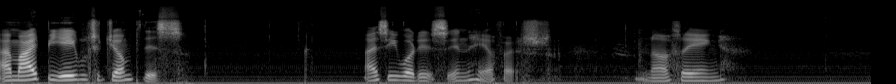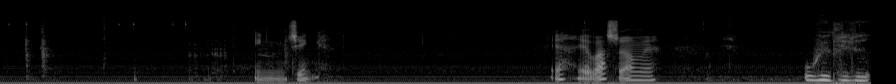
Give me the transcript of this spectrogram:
I might be able to jump this. I see what is in here first. Nothing. Ingenting. Ja, jeg var så med uhyggelig lyd.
